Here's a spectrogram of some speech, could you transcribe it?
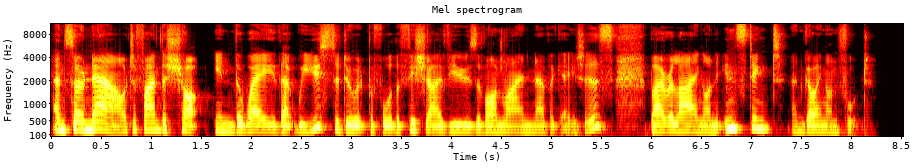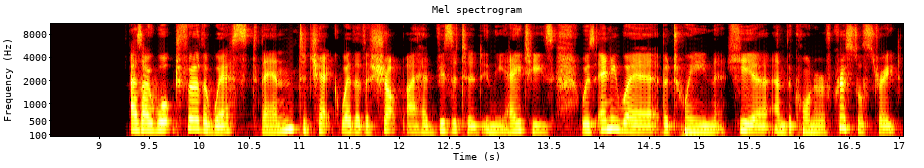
And so now, to find the shop in the way that we used to do it before the fisheye views of online navigators, by relying on instinct and going on foot. As I walked further west, then, to check whether the shop I had visited in the 80s was anywhere between here and the corner of Crystal Street,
